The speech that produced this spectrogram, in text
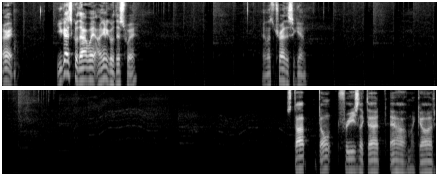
Alright. You guys go that way. I'm going to go this way. And let's try this again. Stop. Don't freeze like that. Oh my god.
